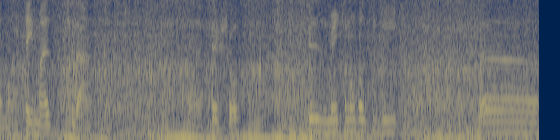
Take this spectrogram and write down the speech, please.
Deu, não tem mais o que tirar. Fechou. Infelizmente eu não consegui uh,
